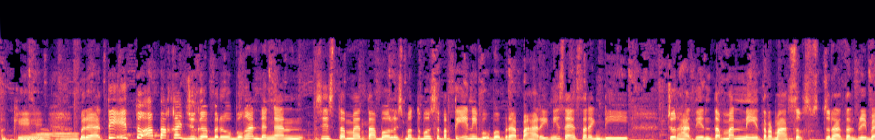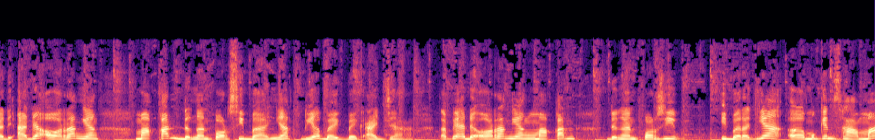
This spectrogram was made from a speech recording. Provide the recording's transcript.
Oke. Nah. Berarti itu apakah juga berhubungan dengan sistem metabolisme tubuh seperti ini Bu? Beberapa hari ini saya sering dicurhatin temen nih, termasuk curhatan pribadi. Ada orang yang makan dengan porsi banyak, dia baik-baik aja. Tapi ada orang yang makan dengan porsi ibaratnya eh, mungkin sama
